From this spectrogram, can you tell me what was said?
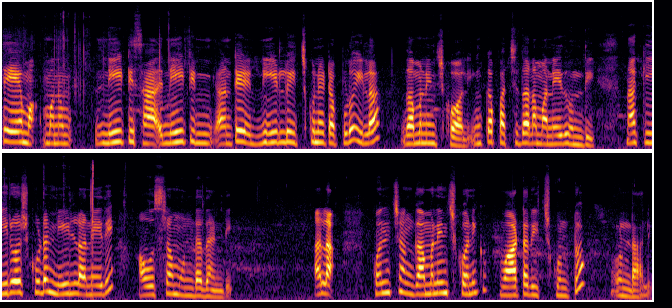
తేమ మనం నీటి సా నీటి అంటే నీళ్ళు ఇచ్చుకునేటప్పుడు ఇలా గమనించుకోవాలి. ఇంకా పచ్చదనం అనేది ఉంది. నాకు ఈరోజు కూడా నీళ్ళు అనేది అవసరం ఉండదండి. అలా కొంచెం గమనించుకొని వాటర్ ఇచ్చుకుంటూ ఉండాలి.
